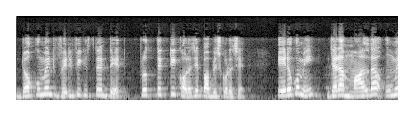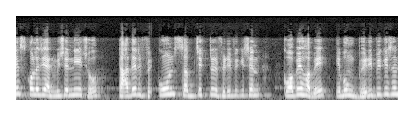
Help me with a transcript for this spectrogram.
ডকুমেন্ট ভেরিফিকেশনের ডেট প্রত্যেকটি কলেজে পাবলিশ করেছে। এরকমই যারা মালদা উমেন্স কলেজে অ্যাডমিশন নিয়েছো, তাদের কোন সাবজেক্টের ভেরিফিকেশন কবে হবে এবং ভেরিফিকেশন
